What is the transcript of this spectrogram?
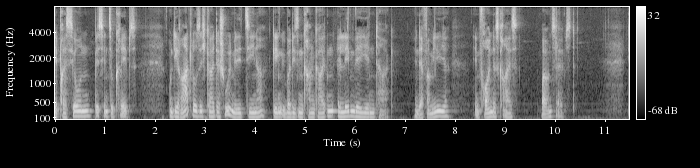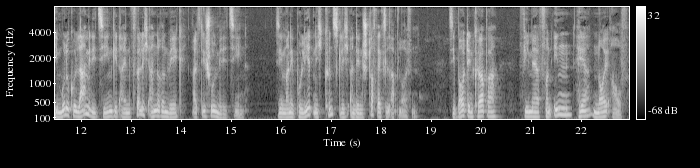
Depressionen bis hin zu Krebs und die Ratlosigkeit der Schulmediziner gegenüber diesen Krankheiten erleben wir jeden Tag. In der Familie, im Freundeskreis, bei uns selbst. Die Molekularmedizin geht einen völlig anderen Weg als die Schulmedizin. Sie manipuliert nicht künstlich an den Stoffwechselabläufen. Sie baut den Körper vielmehr von innen her neu auf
